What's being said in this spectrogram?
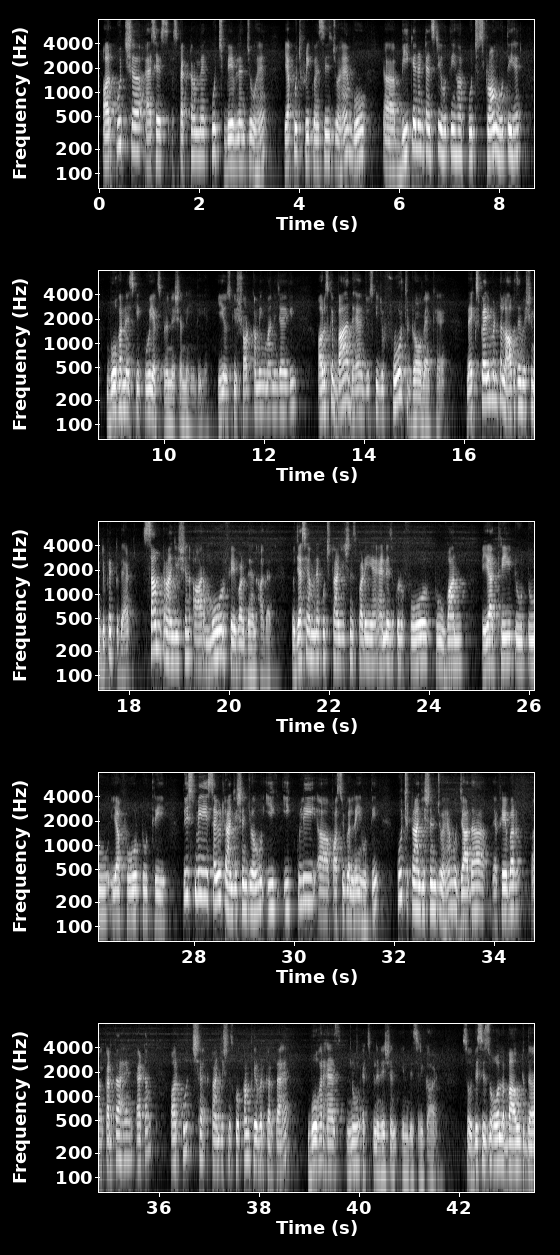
और कुछ ऐसे स्पेक्ट्रम में कुछ वेवलेंथ जो हैं या कुछ फ्रीक्वेंसीज जो हैं, वो बीकन इंटेंसिटी होती हैं और कुछ स्ट्रॉन्ग होती है, बोहर ने इसकी कोई एक्सप्लेनेशन नहीं दी है। ये उसकी शॉर्ट कमिंग मानी जाएगी और उसके बाद है जो उसकी जो फोर्थ ड्रॉबैक है the experimental observation depict that some transition are more favour than other तो जैसे हमने कुछ ट्रांजिशंस पढ़ी हैं n is equal four to one या थ्री टू टू या फोर टू थ्री तो इसमें ये सभी ट्रांजिशन जो है वो इक्वली पॉसिबल नहीं होती। कुछ ट्रांजिशन जो हैं वो ज़्यादा फेवर करता है एटम और कुछ ट्रांजिशंस को कम फेवर करता है। Bohr has no explanation in this regard so this is all about the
